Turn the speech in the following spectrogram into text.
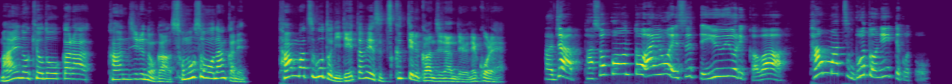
前の挙動から感じるのが、そもそもなんかね、端末ごとにデータベース作ってる感じなんだよね、これ。あ、じゃあパソコンと iOS っていうよりかは、端末ごとにってこと？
